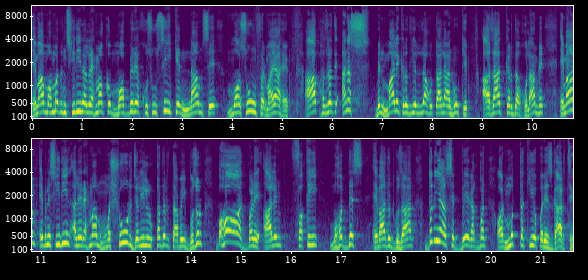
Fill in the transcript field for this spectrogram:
इमाम मोहम्मद बिन सीरीन रहमा को मोबर खसूसी के नाम से मौसूम फरमाया है। आप हज़रत अनस बिन मालिक रदी अल्लाह तु के आज़ाद करदा ग़ुलाम हैं। इमाम इबन सीरीन रहमा मशहूर जलील ताबी बुज़ुर्ग, बहुत बड़े आलिम फ़की मुहदस इबादत गुजार, दुनिया से बेरगबत और मुत्तकी परहेजगार थे।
